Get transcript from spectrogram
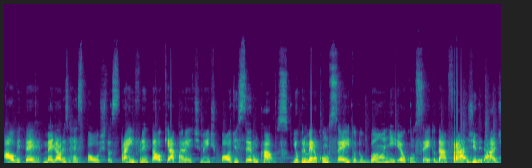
a obter melhores respostas para enfrentar o que aparentemente pode ser um caos. E o primeiro conceito do Bunny é o conceito da fragilidade.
